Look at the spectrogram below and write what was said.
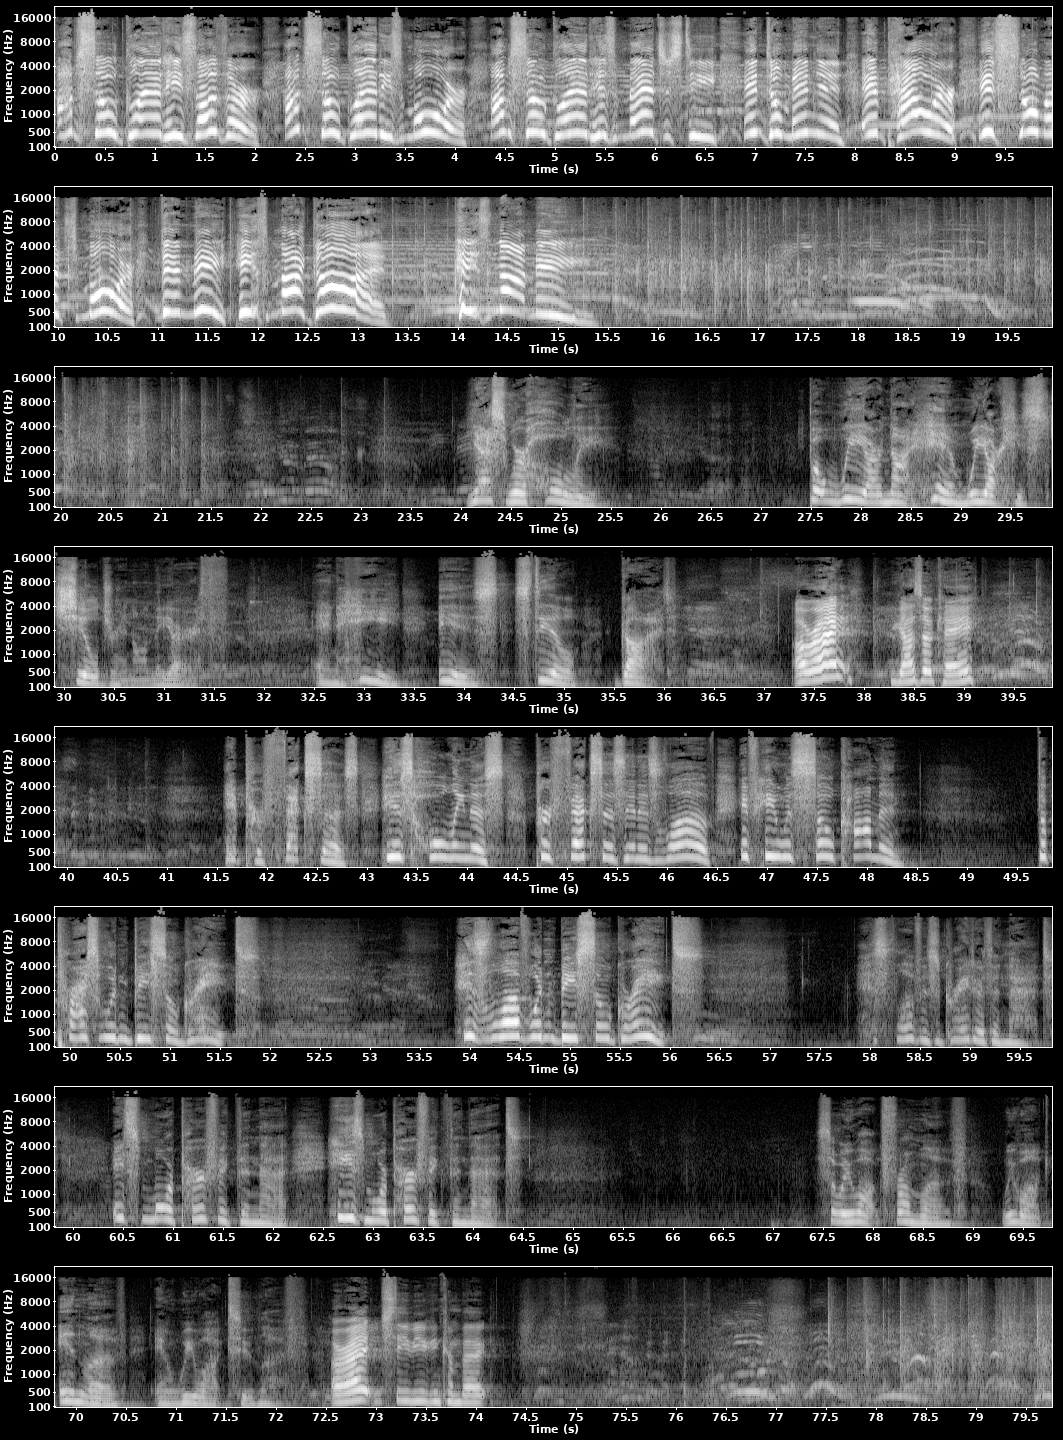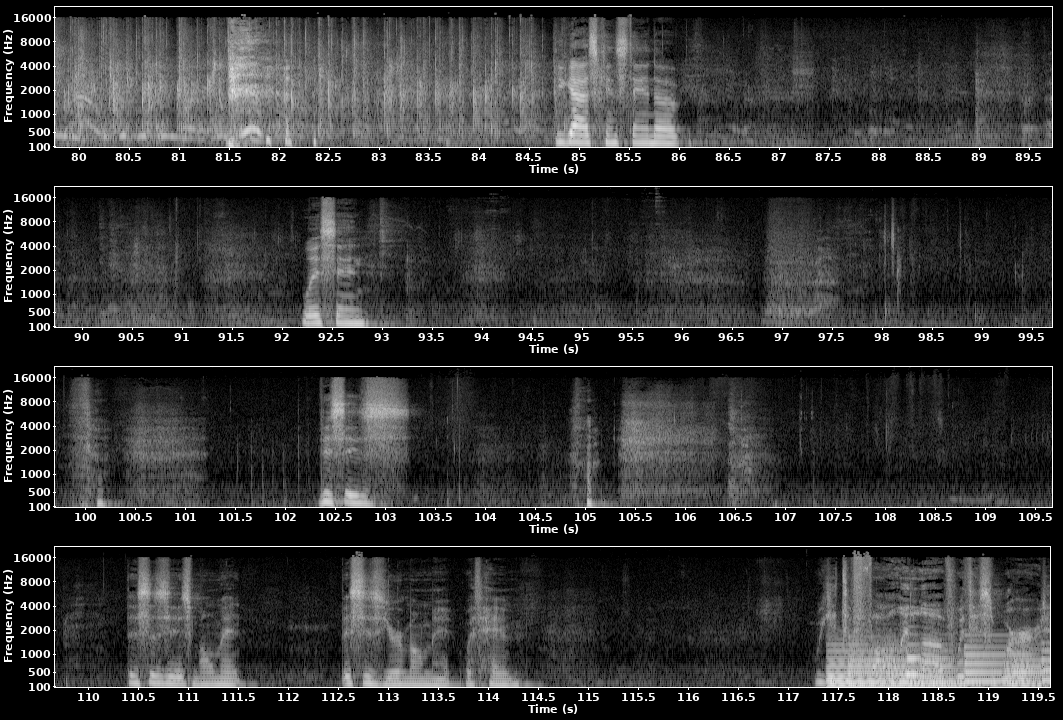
I'm so glad he's other. I'm so glad he's more. I'm so glad his majesty and dominion and power is so much more than me. He's my God. He's not me. Yes, we're holy. But we are not Him. We are His children on the earth. And He is still God. All right? You guys okay? It perfects us. His holiness perfects us in His love. If He was so common, the price wouldn't be so great. His love wouldn't be so great. His love is greater than that. It's more perfect than that. He's more perfect than that. So we walk from love, we walk in love, and we walk to love. All right, Steve, you can come back. You guys can stand up. Listen. this is this is his moment. This is your moment with him. We get to fall in love with His Word.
